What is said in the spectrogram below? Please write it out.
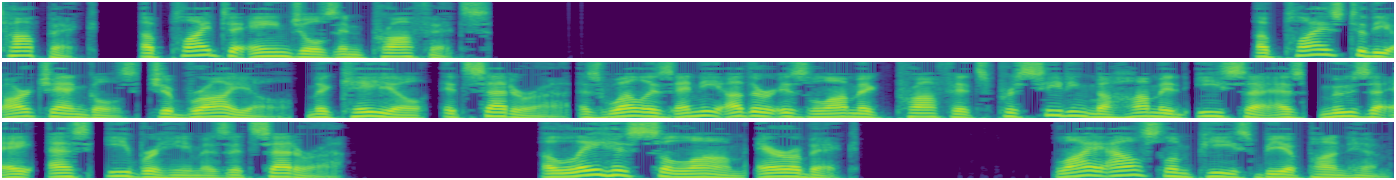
Topic. Applied to angels and prophets Applies to the archangels Jibrail, Mikhail, etc. as well as any other Islamic prophets preceding Muhammad Isa as, Musa a. s. Ibrahim as etc. Alayhis salam Arabic Lai al-Salam peace be upon him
